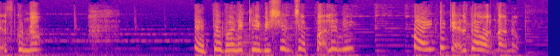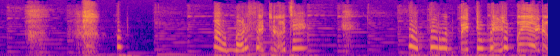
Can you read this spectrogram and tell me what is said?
చేసుకున్నాం. పెద్దవాళ్ళకి ఈ విషయం చెప్పాలని మా ఇంటికి వెళ్తామన్నాను ఆ మరుసటి రోజే ఉత్తరం పెట్టి వెళ్ళిపోయాడు.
